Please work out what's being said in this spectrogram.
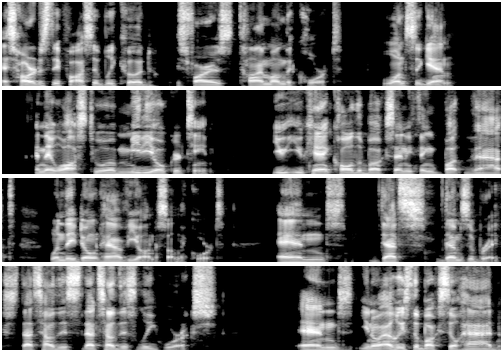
as hard as they possibly could as far as time on the court once again, and they lost to a mediocre team. You you can't call the Bucks anything but that when they don't have Giannis on the court, and that's them's the breaks. That's how this that's how this league works. And you know, at least the Bucks still had,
